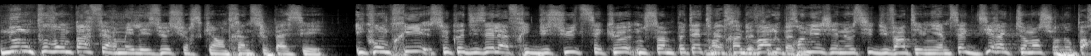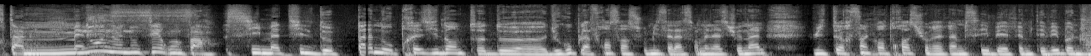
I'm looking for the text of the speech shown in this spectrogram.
nous ne pouvons pas fermer les yeux sur ce qui est en train de se passer. Y compris ce que disait l'Afrique du Sud, c'est que nous sommes peut-être en train de voir le Panot. premier génocide du 21e siècle directement sur nos portables. Merci. Nous ne nous tairons pas. Si Mathilde Panot, présidente de, euh, du groupe La France Insoumise à l'Assemblée nationale, 8h53 sur RMC et BFM TV. Bonne journée.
